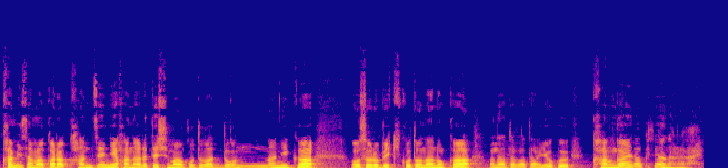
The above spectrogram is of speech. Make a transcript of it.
神様から完全に離れてしまうことがどんなにか恐るべきことなのか、あなた方はよく考えなくてはならない。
